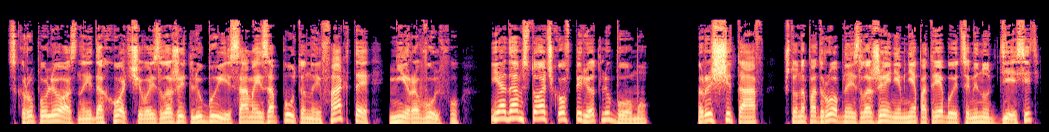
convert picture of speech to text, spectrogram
скрупулезно и доходчиво изложить любые самые запутанные факты Нира Вульфу я дам сто очков вперед любому. Рассчитав, что на подробное изложение мне потребуется минут десять,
